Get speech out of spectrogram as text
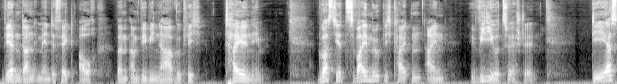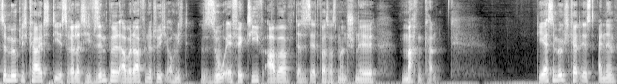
werden dann im Endeffekt auch beim, am Webinar wirklich teilnehmen. Du hast hier zwei Möglichkeiten, ein Video zu erstellen. Die erste Möglichkeit, die ist relativ simpel, aber dafür natürlich auch nicht so effektiv, aber das ist etwas, was man schnell machen kann. Die erste Möglichkeit ist eine,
